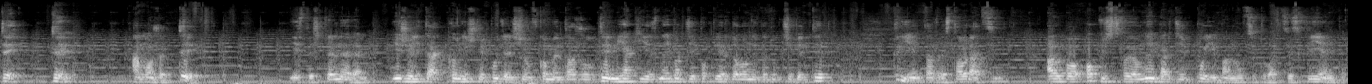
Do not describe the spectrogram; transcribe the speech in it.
Ty, ty, a może ty jesteś kelnerem? Jeżeli tak, koniecznie podziel się w komentarzu tym, jaki jest najbardziej popierdolony według Ciebie typ klienta w restauracji. Albo opisz swoją najbardziej pojebaną sytuację z klientem.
